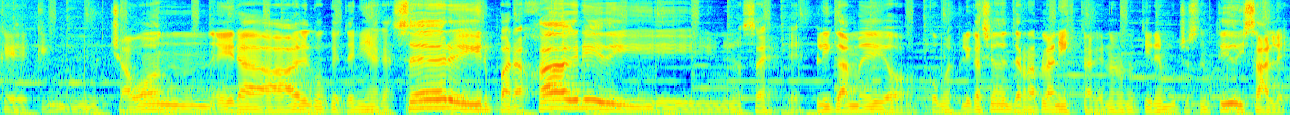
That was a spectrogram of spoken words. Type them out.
que, que un chabón era algo que tenía que hacer, e ir para Hagrid y no sé, explica medio como explicación de terraplanista, que no, no tiene mucho sentido y sale.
